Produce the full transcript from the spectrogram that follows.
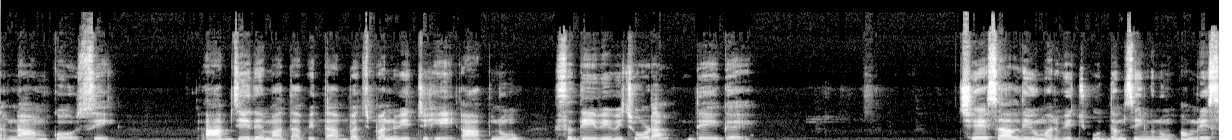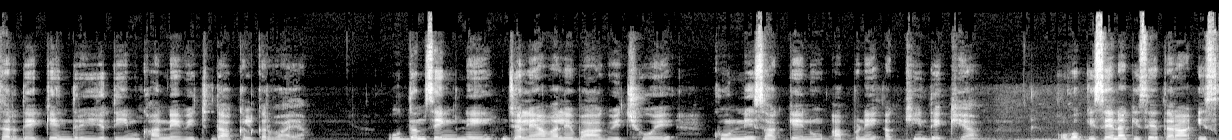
ਹਰਨਾਮ ਕੌਰ ਸੀ। ਆਪ ਜੀ ਦੇ ਮਾਤਾ-ਪਿਤਾ ਬਚਪਨ ਵਿੱਚ ਹੀ ਆਪ ਨੂੰ ਸਦੀਵੀ ਵਿਛੋੜਾ ਦੇ ਗਏ। 6 ਸਾਲ ਦੀ ਉਮਰ ਵਿੱਚ ਊਧਮ ਸਿੰਘ ਨੂੰ ਅੰਮ੍ਰਿਤਸਰ ਦੇ ਕੇਂਦਰੀ ਯਤੀਮਖਾਨੇ ਵਿੱਚ ਦਾਖਲ ਕਰਵਾਇਆ। ਊਧਮ ਸਿੰਘ ਨੇ ਜਲਿਆਂਵਾਲੇ ਬਾਗ ਵਿੱਚ ਹੋਏ ਖੂਨੀ ਸਾਕੇ ਨੂੰ ਆਪਣੇ ਅੱਖੀਂ ਦੇਖਿਆ। ਉਹ ਕਿਸੇ ਨਾ ਕਿਸੇ ਤਰ੍ਹਾਂ ਇਸ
